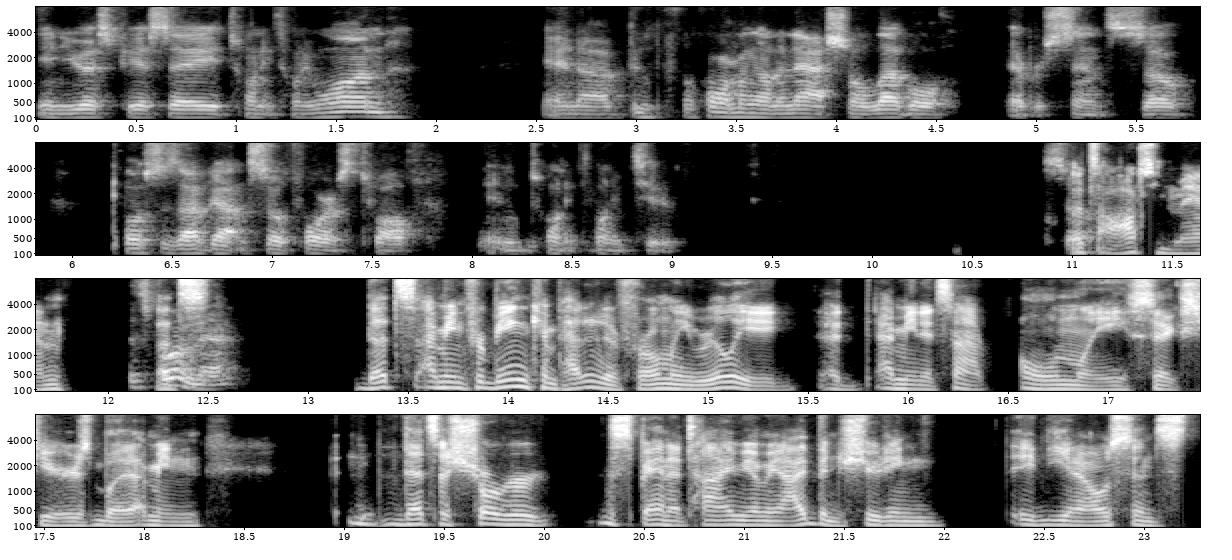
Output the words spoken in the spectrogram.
in USPSA 2021, and I've been performing on a national level ever since. So closest I've gotten so far is 12th in 2022. So that's awesome, man. It's fun, man. That's, I mean, for being competitive for only really, I mean, it's not only six years, but I mean, that's a shorter span of time. I mean, I've been shooting, you know, since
